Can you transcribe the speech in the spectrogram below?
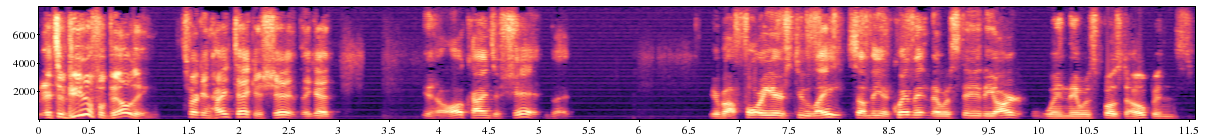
It's a beautiful building. It's fucking high tech as shit. They got, you know, all kinds of shit, but you're about four years too late. Some of the equipment that was state of the art when they were supposed to open is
